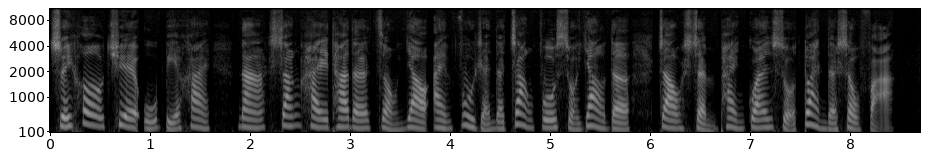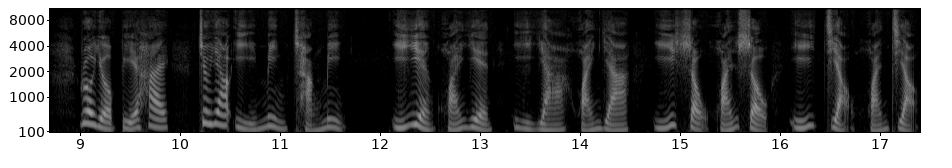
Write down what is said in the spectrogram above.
随后却无别害，那伤害他的总要按妇人的丈夫所要的，照审判官所断的受罚。若有别害，就要以命偿命，以眼还眼，以牙还牙，以手还手，以脚还脚。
